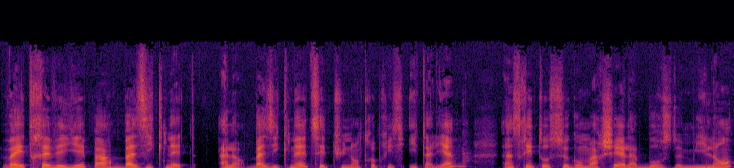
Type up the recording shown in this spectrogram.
va être réveillée par BasicNet. Alors, BasicNet, c'est une entreprise italienne inscrite au second marché à la bourse de Milan.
